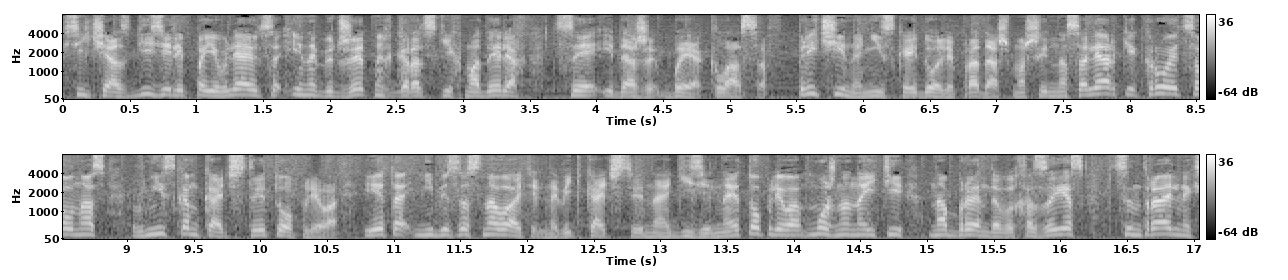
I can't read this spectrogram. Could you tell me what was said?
сейчас дизели появляются и на бюджетных городских моделях C и даже B классов. Причина низкой доли продаж машин на солярке кроется у нас в низком качестве топлива. И это не безосновательно, ведь качественное дизельное топливо можно найти на брендовых АЗС в центральных,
